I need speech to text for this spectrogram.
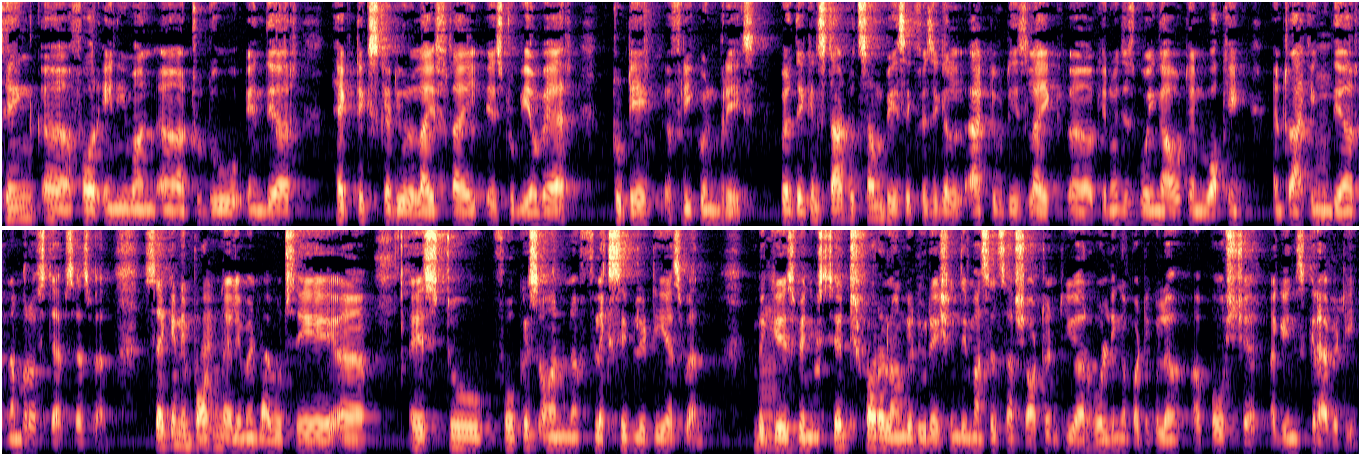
thing uh, for anyone uh, to do in their hectic schedule lifestyle is to be aware to take frequent breaks where they can start with some basic physical activities like uh, you know just going out and walking and tracking mm. their number of steps as well second important right. element i would say uh, is to focus on flexibility as well because mm. when you sit for a longer duration the muscles are shortened you are holding a particular uh, posture against gravity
